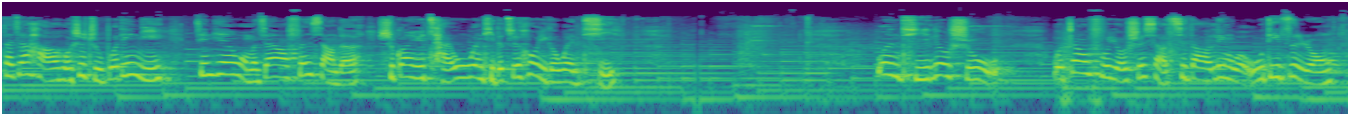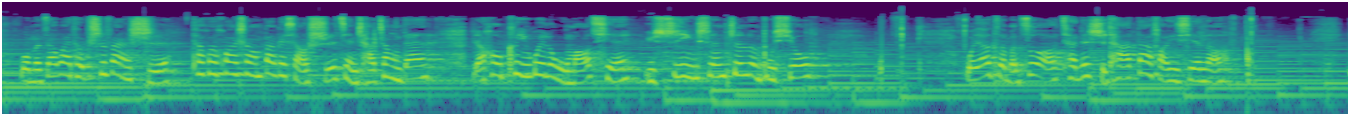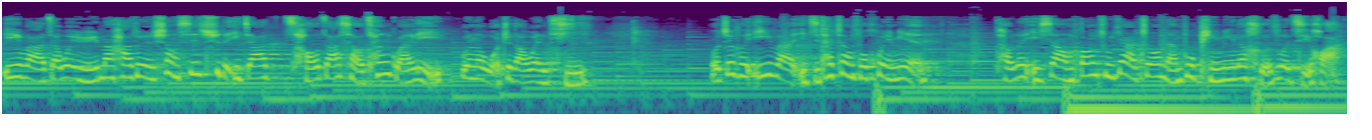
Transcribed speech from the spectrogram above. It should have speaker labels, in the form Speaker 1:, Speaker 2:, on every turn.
Speaker 1: 大家好，我是主播丁尼。今天我们将要分享的是关于财务问题的最后一个问题。问题六十五：我丈夫有时小气到令我无地自容。我们在外头吃饭时，他会花上半个小时检查账单，然后可以为了五毛钱与侍应生争论不休。我要怎么做才能使他大方一些呢？伊娃在位于曼哈顿上西区的一家嘈杂小餐馆里问了我这道问题。我正和伊娃以及她丈夫会面，讨论一项帮助亚洲南部平民的合作计划。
